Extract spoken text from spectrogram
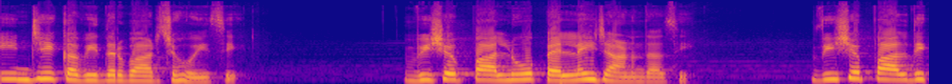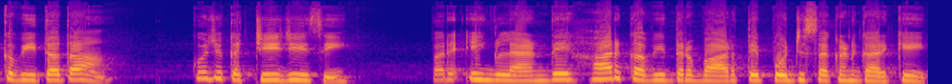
ਇੰਜੀ ਕਵੀ ਦਰਬਾਰ 'ਚ ਹੋਈ ਸੀ। ਵਿਸ਼ਵਪਾਲ ਨੂੰ ਉਹ ਪਹਿਲਾਂ ਹੀ ਜਾਣਦਾ ਸੀ। ਵਿਸ਼ਵਪਾਲ ਦੀ ਕਵਿਤਾ ਤਾਂ ਕੁਝ ਕੱਚੀ ਜੀ ਸੀ, ਪਰ ਇੰਗਲੈਂਡ ਦੇ ਹਰ ਕਵੀ ਦਰਬਾਰ ਤੇ ਪੁੱਜ ਸਕਣ ਕਰਕੇ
